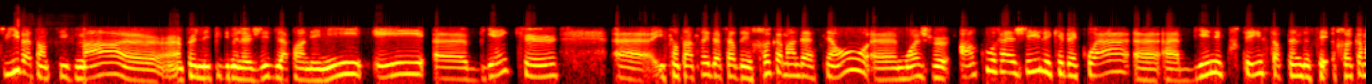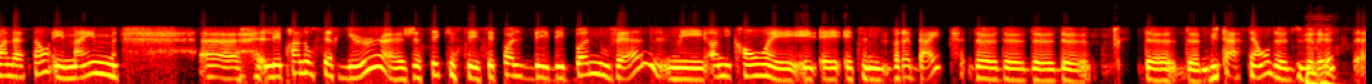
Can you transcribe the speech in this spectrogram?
suivent attentivement euh, un peu l'épidémiologie de la pandémie et euh, bien que euh, ils sont en train de faire des recommandations, euh, moi je veux encourager les Québécois euh, à bien écouter certaines de ces recommandations et même euh, les prendre au sérieux. Euh, je sais que c'est c'est pas des, des bonnes nouvelles, mais Omicron est, est, est- une vraie bête de de de, de de, de mutation de, du virus. Euh,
